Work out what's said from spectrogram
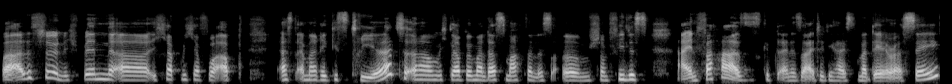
war alles schön. Ich bin, äh, ich habe mich ja vorab erst einmal registriert. Ähm, ich glaube, wenn man das macht, dann ist ähm, schon vieles einfacher. Also es gibt eine Seite, die heißt Madeira Safe.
